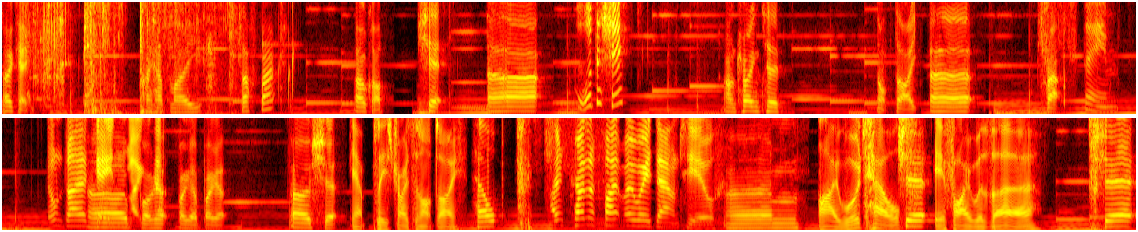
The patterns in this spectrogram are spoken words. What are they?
okay. I have my stuff back. Oh god. Shit. Uh, What the shit? I'm trying to not die. Uh, crap. Same. Don't die again, Oh, Mike. bugger, bugger, bugger. Oh shit. Yeah, please try to not die. Help. I'm trying to fight my way down to you. Um, I would help Shit. if I were there. shit.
